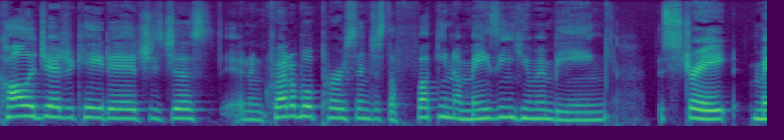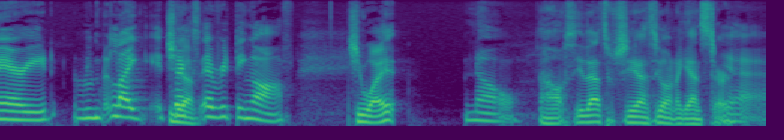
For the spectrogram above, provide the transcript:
college educated. She's just an incredible person, just a fucking amazing human being, straight, married, like it checks Yeah. everything off. She white? No, Oh, see, that's what she has going against her. yeah,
